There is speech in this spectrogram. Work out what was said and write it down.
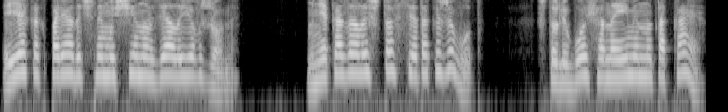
и я, как порядочный мужчина, взял ее в жены. Мне казалось, что все так и живут, что любовь, она именно такая.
